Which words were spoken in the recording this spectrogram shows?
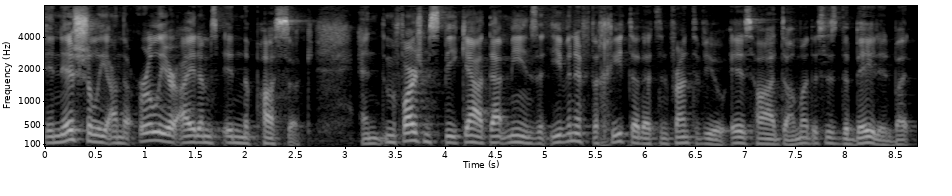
initially on the earlier items in the pasuk. And the Mefarshim speak out. That means that even if the chita that's in front of you is ha'adama, this is debated, but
